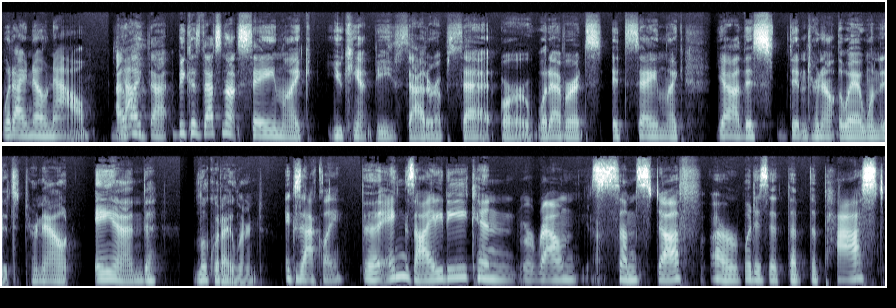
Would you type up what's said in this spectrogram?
what i know now I yeah. like that because that's not saying like you can't be sad or upset or whatever. It's it's saying like, yeah, this didn't turn out the way I wanted it to turn out and look what I learned. Exactly. The anxiety can around yeah. some stuff or what is it? The the past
